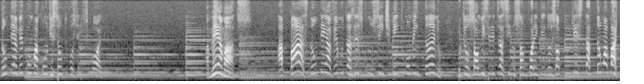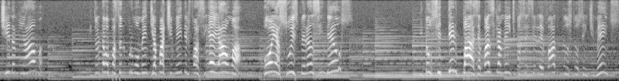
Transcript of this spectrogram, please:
Não tem a ver com uma condição que você escolhe. Amém, amados? A paz não tem a ver muitas vezes com um sentimento momentâneo. Porque o salmista ele diz assim no Salmo 42: Ó, oh, por que está tão abatida a minha alma? Então ele estava passando por um momento de abatimento. Ele fala assim: Ei, alma, põe a sua esperança em Deus. Então, se ter paz é basicamente você ser levado pelos teus sentimentos,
